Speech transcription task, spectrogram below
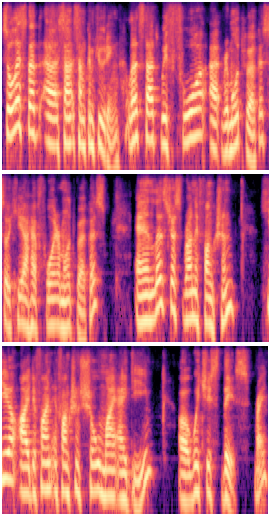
So let's start uh, some, some, computing. Let's start with four uh, remote workers. So here I have four remote workers. And let's just run a function. Here I define a function show my ID, uh, which is this, right?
